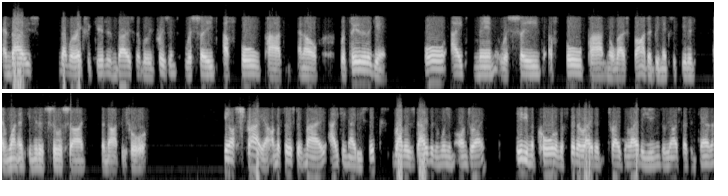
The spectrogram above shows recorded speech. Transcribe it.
and those that were executed and those that were imprisoned received a full pardon. And I'll repeat it again. All eight men received a full pardon, although five had been executed and one had committed suicide the night before. In Australia, on the 1st of May 1886, brothers David and William Andrade, heeding the call of the Federated Trades and Labour Unions of the United States and Canada,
